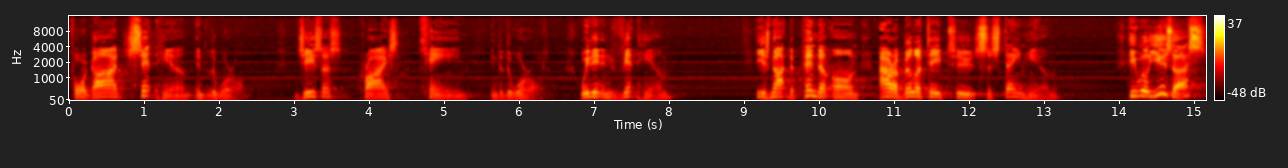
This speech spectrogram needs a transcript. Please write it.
For God sent him into the world. Jesus Christ came into the world. We didn't invent him. He is not dependent on our ability to sustain him. He will use us.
